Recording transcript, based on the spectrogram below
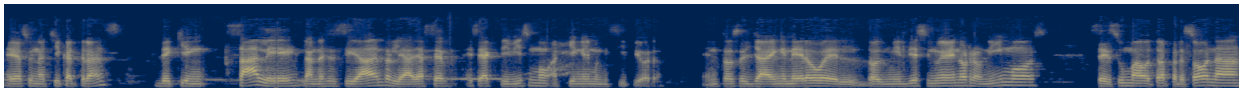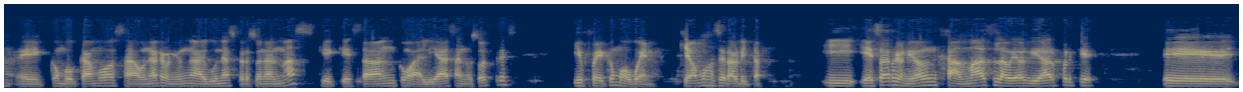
Ella es una chica trans, de quien sale la necesidad en realidad de hacer ese activismo aquí en el municipio. Entonces ya en enero del 2019 nos reunimos, se suma otra persona, eh, convocamos a una reunión a algunas personas más que, que, estaban como aliadas a nosotros y fue como, bueno, ¿qué vamos a hacer ahorita? Y esa reunión jamás la voy a olvidar porque, eh,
